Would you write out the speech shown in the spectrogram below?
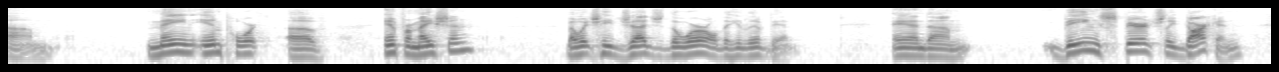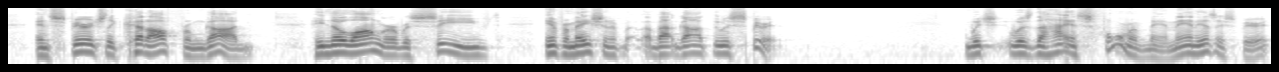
um, main import of information by which he judged the world that he lived in. And um, being spiritually darkened and spiritually cut off from God, he no longer received information about God through his spirit which was the highest form of man. Man is a spirit,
